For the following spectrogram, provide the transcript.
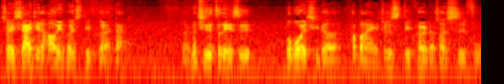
所以下一届的奥运会 Steve Kerr 来带。对，那其实这个也是波波维奇的，他本来也就是 Steve Kerr 的算师傅，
